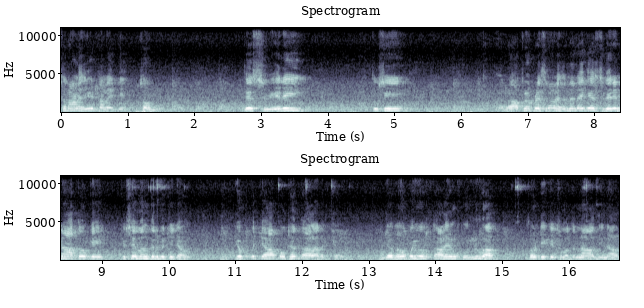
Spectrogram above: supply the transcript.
ਸਰਾਣੇ ਦੇ ਹੇਠਾਂ ਲੈ ਕੇ ਸੌਂ ਜਾਓ। ਤੇ ਸਵੇਰੇ ਹੀ ਤੁਸੀਂ ਰਾਤ ਨੂੰ ਆਪਣੇ ਸਰਾਣੇ ਥੱਲੇ ਲੈ ਕੇ ਸਵੇਰੇ ਨਹਾ ਧੋ ਕੇ ਕਿਸੇ ਮੰਦਿਰ ਵਿੱਚ ਜਾਓ। ਚੁੱਪਚਾਪ ਉੱਥੇ ਤਾਲਾ ਰੱਖਿਓ ਜਦੋਂ ਕੋਈ ਉਸ ਤਾਲੇ ਨੂੰ ਖੋਲੂਗਾ, ਤੁਹਾਡੀ ਕਿਸਮਤ ਨਾਲ ਦੀ ਨਾਲ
